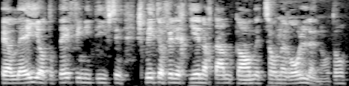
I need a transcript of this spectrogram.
per Lei oder definitiv sind, spielt ja vielleicht je nachdem gar nicht so eine Rolle, oder?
